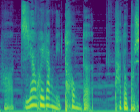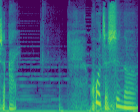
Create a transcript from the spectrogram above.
好、哦，只要会让你痛的。它都不是爱，或者是呢，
